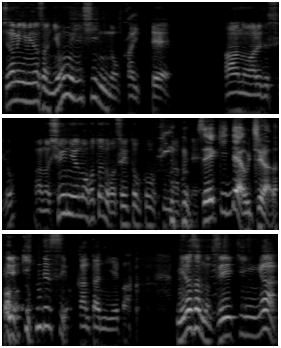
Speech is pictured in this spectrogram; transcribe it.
ちなみに皆さん、日本維新の会って、あの、あれですよ。あの、収入のほとんどが政党交付金なんで。税金だよ、うちらの。税金ですよ、簡単に言えば。皆さんの税金が、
